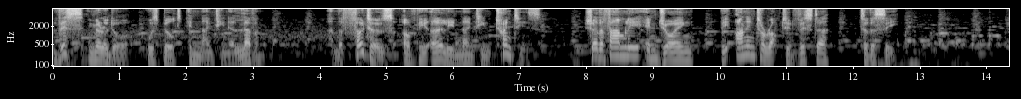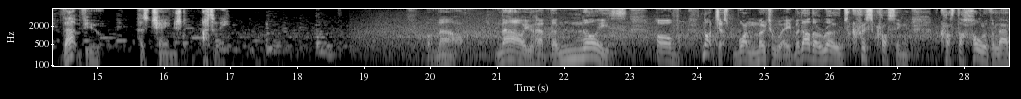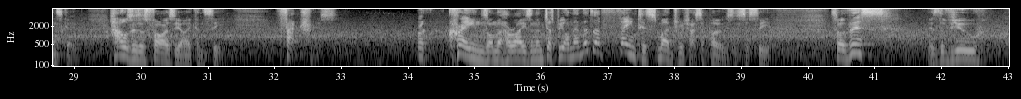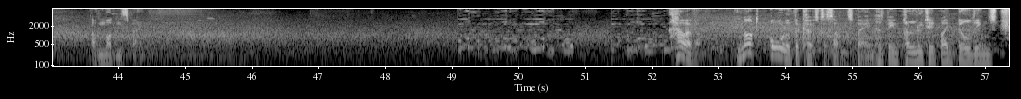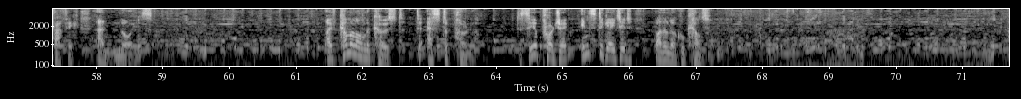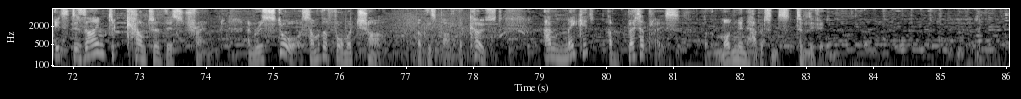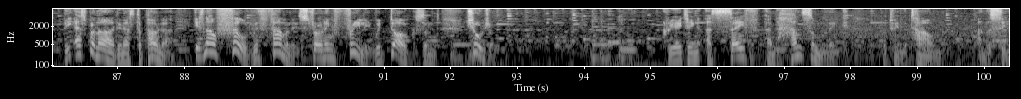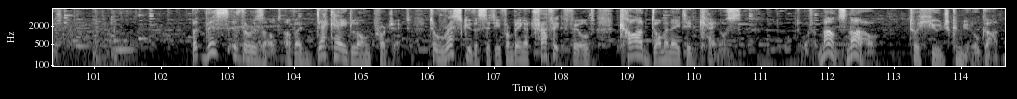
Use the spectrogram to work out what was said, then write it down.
This mirador was built in 1911, and the photos of the early 1920s show the family enjoying the uninterrupted vista to the sea. That view has changed utterly. Well, now, now you have the noise of not just one motorway, but other roads crisscrossing across the whole of the landscape. Houses as far as the eye can see, factories. There are cranes on the horizon, and just beyond them, there's a faintest smudge, which I suppose is the sea. So this is the view of modern Spain. However, not all of the coast of southern Spain has been polluted by buildings, traffic, and noise. I've come along the coast to Estepona to see a project instigated by the local council. It's designed to counter this trend and restore some of the former charm of this part of the coast and make it a better place for the modern inhabitants to live in. The esplanade in Estepona is now filled with families strolling freely with dogs and children, creating a safe and handsome link between the town and the sea. But this is the result of a decade-long project to rescue the city from being a traffic-filled, car-dominated chaos to what amounts now to a huge communal garden.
